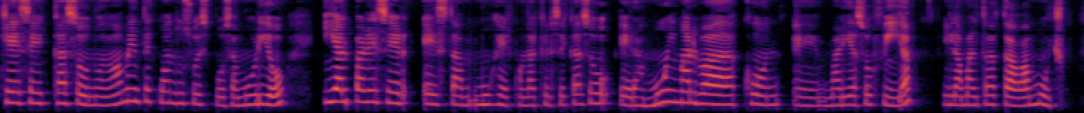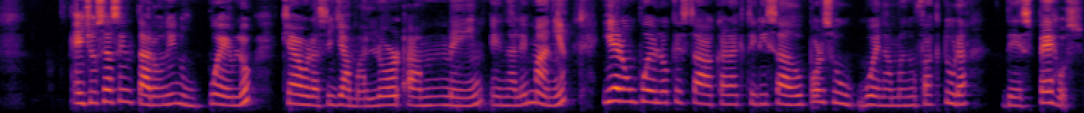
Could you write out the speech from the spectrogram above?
que se casó nuevamente cuando su esposa murió y al parecer esta mujer con la que él se casó era muy malvada con eh, María Sofía y la maltrataba mucho. Ellos se asentaron en un pueblo que ahora se llama Lord am Main en Alemania y era un pueblo que estaba caracterizado por su buena manufactura de espejos.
